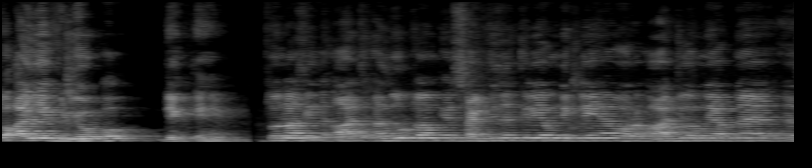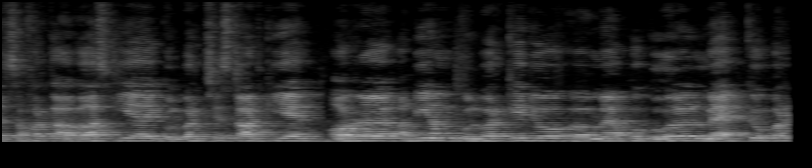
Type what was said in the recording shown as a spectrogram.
تو آئیے ویڈیو کو دیکھتے ہیں۔ تو ناظرین، آج ازور گاؤں کے سائٹ وزٹ کے لیے ہم نکلے ہیں اور آج جو ہم نے اپنا سفر کا آغاز کیا ہے، گلبرگ سے سٹارٹ کیا ہے اور ابھی ہم گلبرگ کے جو میں آپ کو گوگل میپ کے اوپر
